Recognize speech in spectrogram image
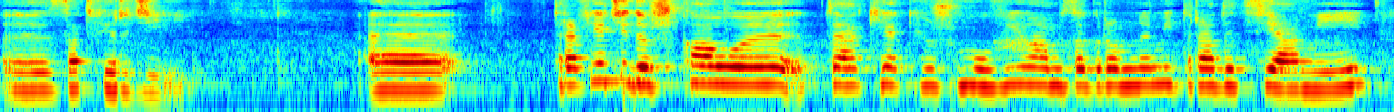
e, zatwierdzili. E, trafiacie do szkoły, tak jak już mówiłam, z ogromnymi tradycjami, e,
